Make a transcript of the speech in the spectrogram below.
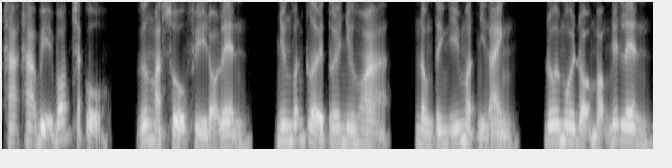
Hạ hạ bị bóp chặt cổ, gương mặt sổ phì đỏ lên, nhưng vẫn cười tươi như hoa, nồng tình ý mật nhìn anh, đôi môi đỏ mọng nít lên,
